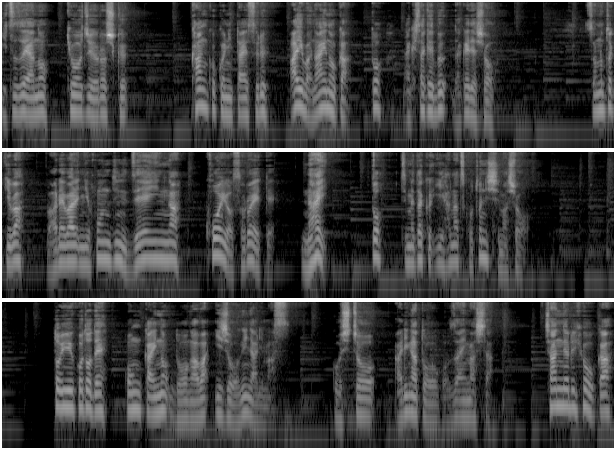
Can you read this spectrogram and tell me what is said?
いつぞやの教授よろしく、韓国に対する愛はないのかと泣き叫ぶだけでしょう。その時は我々日本人全員が声を揃えて、ないと冷たく言い放つことにしましょう。ということで、今回の動画は以上になります。ご視聴ありがとうございました。チャンネル評価、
